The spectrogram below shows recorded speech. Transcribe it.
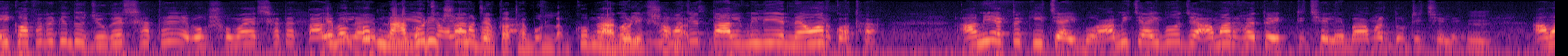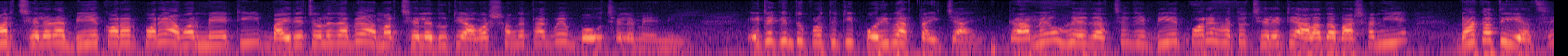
এই কথাটা কিন্তু যুগের সাথে এবং সময়ের সাথে তাল এবং খুব নাগরিক সমাজের কথা। বললাম, খুব নাগরিক সমাজ। সমাজের তাল মিলিয়ে নেওয়ার কথা। আমি একটা কি চাইব? আমি চাইব যে আমার হয়তো একটি ছেলে বা আমার দুটি ছেলে। আমার ছেলেরা বিয়ে করার পরে আমার মেয়েটি বাইরে চলে যাবে আমার ছেলে দুটি আমার সঙ্গে থাকবে বউ ছেলে মেয়ে নিয়ে। এটা কিন্তু প্রতিটি পরিবার তাই চায়। গ্রামেও হয়ে যাচ্ছে যে বিয়ের পরে হয়তো ছেলেটি আলাদা বাসা নিয়ে ঢাকাতেই আছে।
